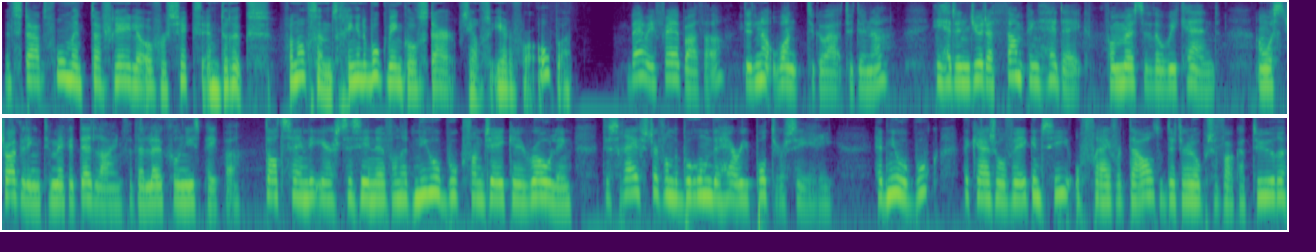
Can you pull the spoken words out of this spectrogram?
Het staat vol met tafereelen over seks en drugs. Vanochtend gingen de boekwinkels daar zelfs eerder voor open. Barry Fairbrother did not want to go out to dinner. He had endured a thumping headache for most of the weekend... and was struggling to make a deadline for the local newspaper. Dat zijn de eerste zinnen van het nieuwe boek van J.K. Rowling... de schrijfster van de beroemde Harry Potter-serie... Het nieuwe boek, The Casual Vacancy, of vrij vertaald, de terloopse vacature...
